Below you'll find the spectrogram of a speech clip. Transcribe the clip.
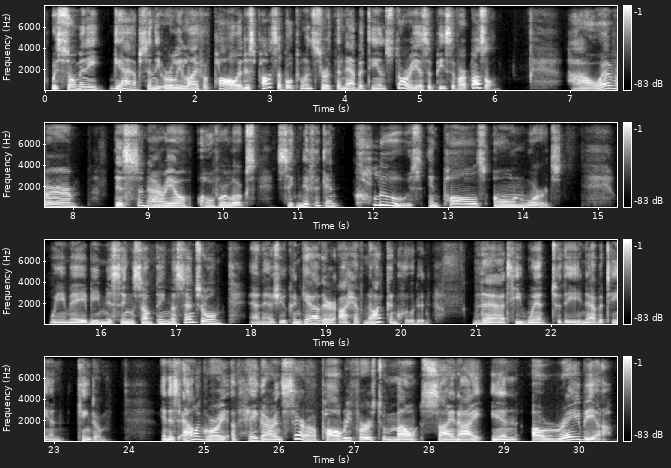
With so many gaps in the early life of Paul, it is possible to insert the Nabatean story as a piece of our puzzle. However, this scenario overlooks significant clues in Paul's own words. We may be missing something essential, and as you can gather, I have not concluded that he went to the Nabatean kingdom. In his allegory of Hagar and Sarah, Paul refers to Mount Sinai in Arabia.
